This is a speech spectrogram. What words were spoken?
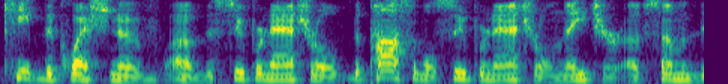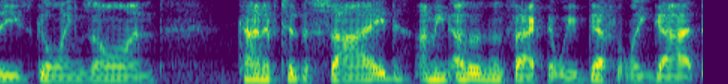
keep the question of, of the supernatural, the possible supernatural nature of some of these goings on kind of to the side. I mean, other than the fact that we've definitely got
